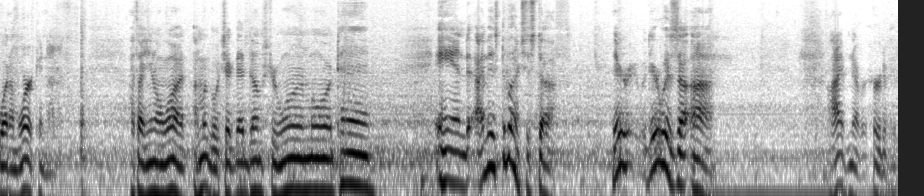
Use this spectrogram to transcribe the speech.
What I'm working on. I thought, you know what? I'm gonna go check that dumpster one more time. And I missed a bunch of stuff. There, there was a. Uh, I've never heard of it.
